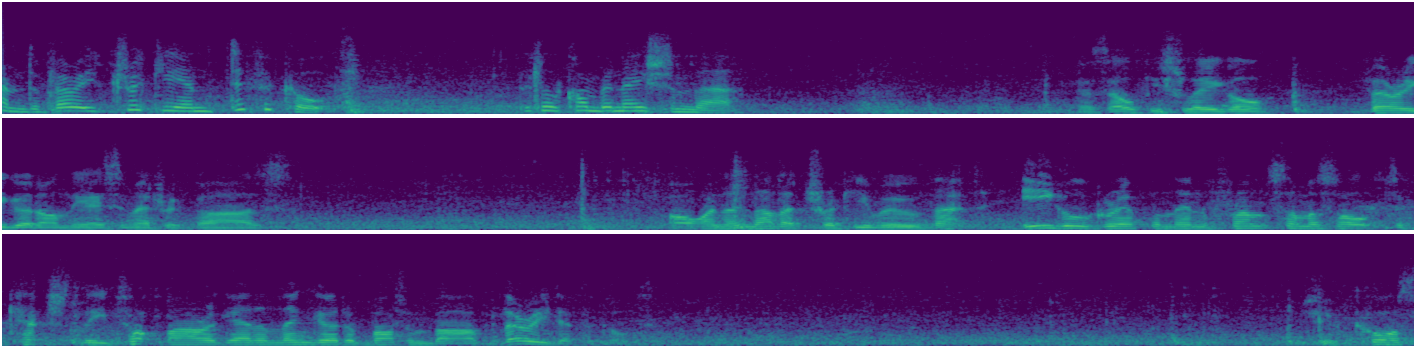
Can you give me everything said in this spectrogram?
And a very tricky and difficult little combination there. Yes, Elfi Schlegel, very good on the asymmetric bars. Oh, and another tricky move, that eagle grip and then front somersault to catch the top bar again and then go to bottom bar, very difficult. She, of course,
